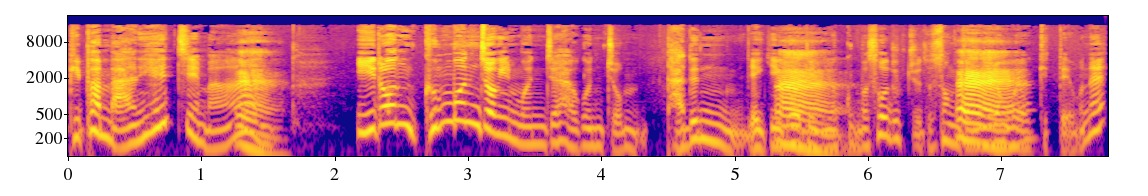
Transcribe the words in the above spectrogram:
비판 많이 했지만 네. 이런 근본적인 문제하고는 좀 다른 얘기거든요. 네. 뭐 소득주도 성장 네. 이런 거였기 때문에.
